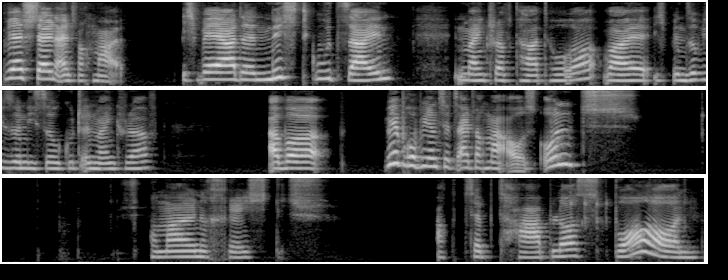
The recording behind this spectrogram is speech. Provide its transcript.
Wir stellen einfach mal. Ich werde nicht gut sein in Minecraft Hardcore, weil ich bin sowieso nicht so gut in Minecraft. Aber wir probieren es jetzt einfach mal aus. Und schon mal ein recht akzeptabler Spawn.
